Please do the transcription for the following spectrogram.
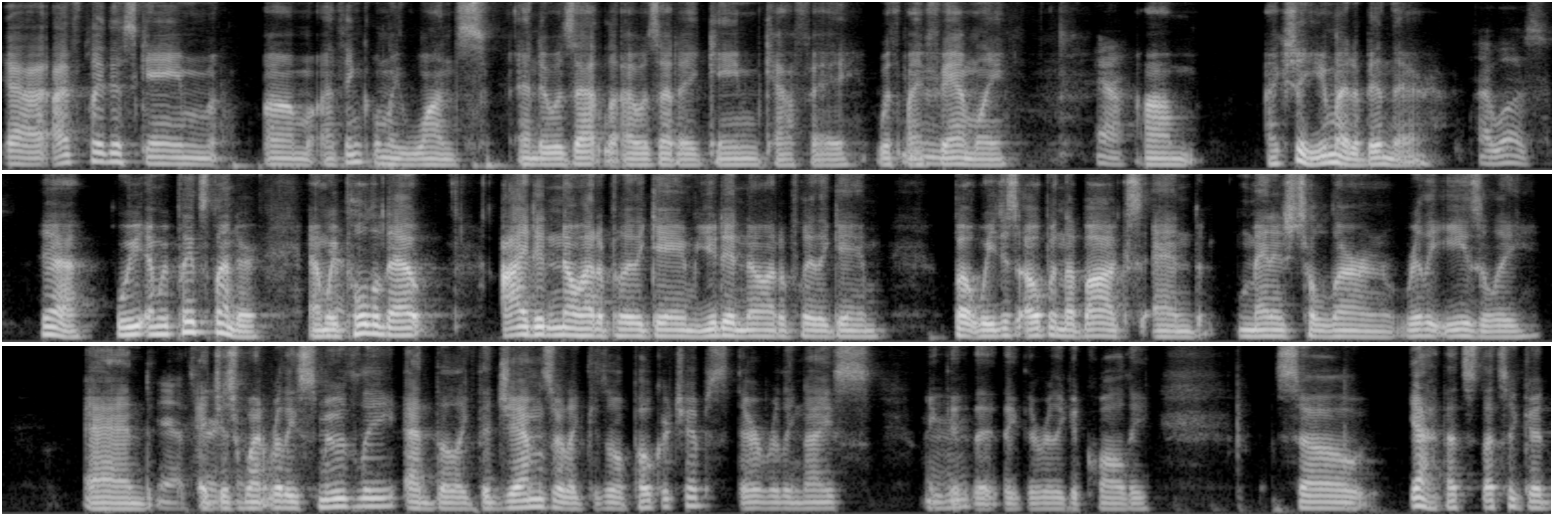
Yeah, I've played this game um I think only once and it was at I was at a game cafe with my Mhm. family. Yeah. Um actually you might have been there. i was Yeah. We and we played Splendor and we pulled it out. I didn't know how to play the game, you didn't know how to play the game, but we just opened the box and managed to learn really easily. And yeah it just went really smoothly and the like the gems are like these little poker chips. They're really nice. Like Mhm. they, they, like they're really good quality. So yeah, that's that's a good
